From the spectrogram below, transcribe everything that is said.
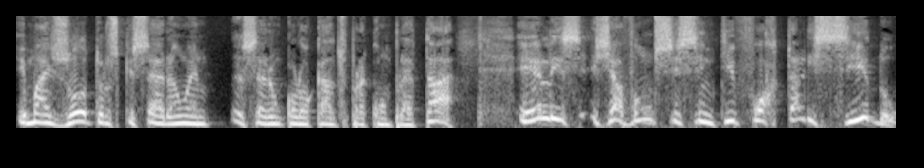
e mais outros que serão, serão colocados para completar, eles já vão se sentir fortalecidos,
